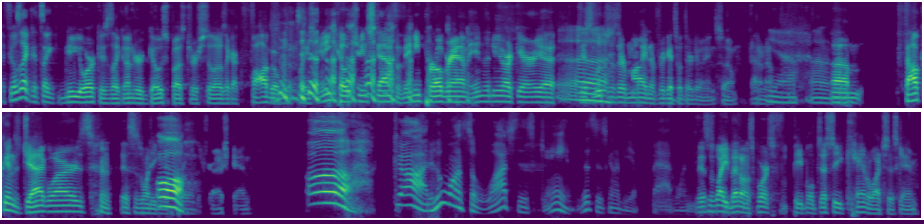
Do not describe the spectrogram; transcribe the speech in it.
It feels like it's like New York is like under Ghostbusters. So there's like a fog over the place. any coaching staff of any program in the New York area just uh. loses their mind and forgets what they're doing. So I don't know. Yeah, I don't know. Um, Falcons, Jaguars. this is one you can oh. throw in the trash can. Oh God, who wants to watch this game? This is going to be a bad one. dude. This is why you bet on sports, people, just so you can watch this game.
